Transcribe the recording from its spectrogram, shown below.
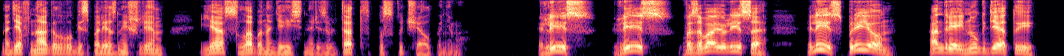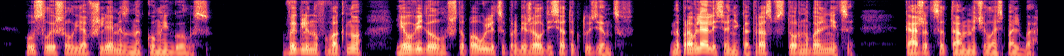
Надев на голову бесполезный шлем, я, слабо надеясь на результат, постучал по нему. — Лис! Лис! Вызываю Лиса! Лис, прием! Андрей, ну где ты? — услышал я в шлеме знакомый голос. Выглянув в окно, я увидел, что по улице пробежал десяток туземцев. Направлялись они как раз в сторону больницы — Кажется, там началась пальба.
